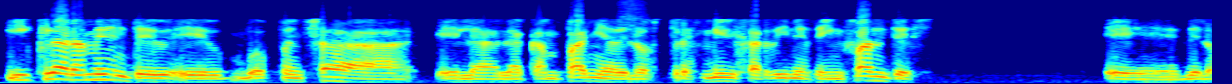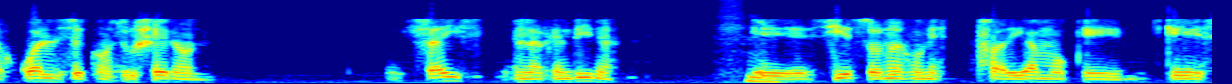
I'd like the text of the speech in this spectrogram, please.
Y claramente, eh, vos pensás en la, campaña de los 3.000 jardines de infantes, eh, de los cuales se construyeron seis en la Argentina. Eh, si eso no es una estafa, digamos, que, que es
